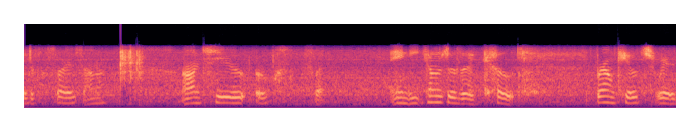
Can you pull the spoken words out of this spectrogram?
a different size, I don't know, onto a foot. And he comes with a coat, brown coat with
